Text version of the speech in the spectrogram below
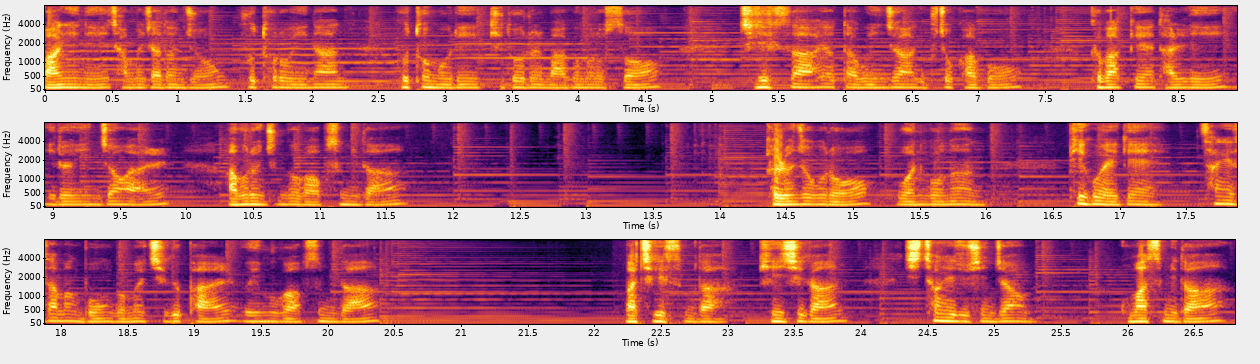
망인이 잠을 자던 중 구토로 인한 구토물이 기도를 막음으로써 질식사하였다고 인정하기 부족하고 그 밖에 달리 이를 인정할 아무런 증거가 없습니다. 결론적으로 원고는 피고에게 상해사망보험금을 지급할 의무가 없습니다. 마치겠습니다. 긴 시간 시청해주신 점 고맙습니다.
